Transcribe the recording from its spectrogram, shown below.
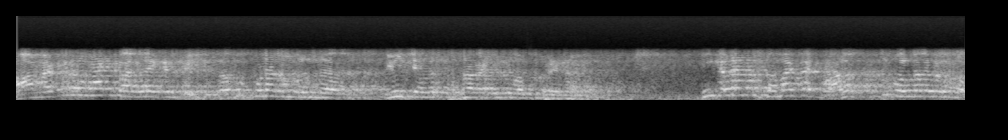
ಆ ಆರ್ಡರ್ ಮಾಡಿ ಬಾಗಿಲಕ್ಕೆ ಕಂಡು ಅದು ಕೂಡ ನಮ್ಮೊಂದು ನ್ಯೂಸ್ ಚಾನಲ್ ಪ್ರಸಾರ ಆಗಿರುವಂತ ಪರಿಣಾಮ ಹಿಂಗೆಲ್ಲ ನಮ್ಮ ಸಮಾಜದಾಗ ಬಹಳಷ್ಟು ಗೊಂದಲಗಳು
